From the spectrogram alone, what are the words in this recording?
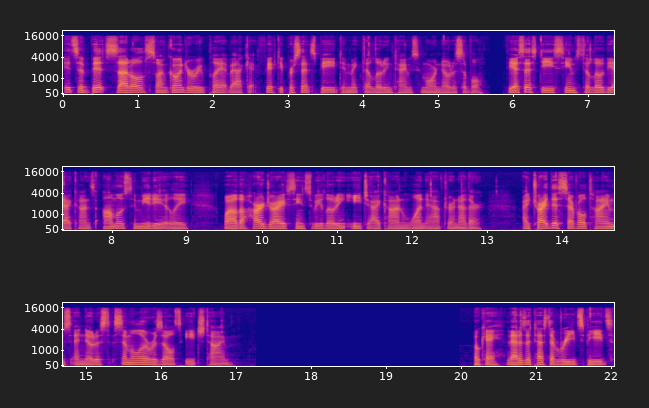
It's a bit subtle, so I'm going to replay it back at 50% speed to make the loading times more noticeable. The SSD seems to load the icons almost immediately, while the hard drive seems to be loading each icon one after another. I tried this several times and noticed similar results each time. Okay, that is a test of read speeds,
